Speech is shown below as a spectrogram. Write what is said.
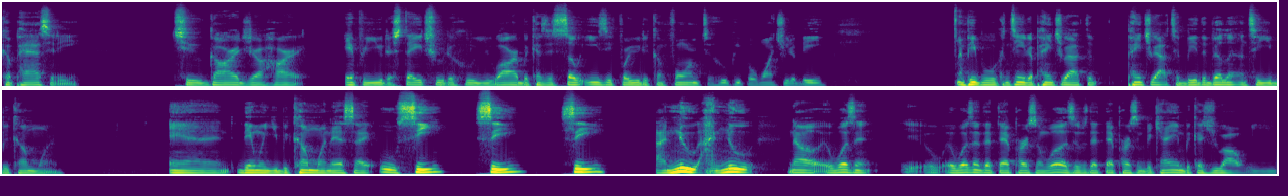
capacity to guard your heart and for you to stay true to who you are because it's so easy for you to conform to who people want you to be. And people will continue to paint you out to paint you out to be the villain until you become one. And then when you become one, they'll say, Ooh, see, see, see, I knew, I knew no, it wasn't. It wasn't that that person was. It was that that person became because you all you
